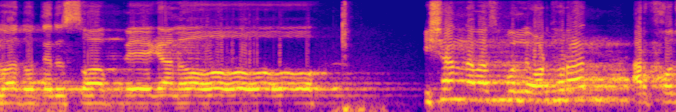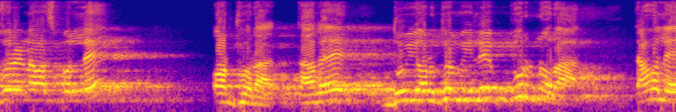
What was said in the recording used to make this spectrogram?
ইবাদতের সব পেয়ে গেল। ঈশান নামাজ পড়লে আর ফজরের নামাজ পড়লে অর্ধরাত। তাহলে দুই অর্ধ মিলে পূর্ণ রাত। তাহলে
